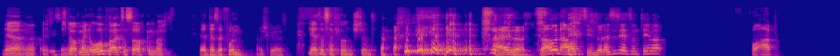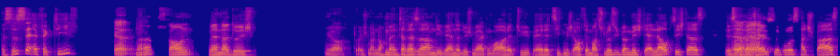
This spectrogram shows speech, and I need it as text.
Ja, Ja, ich glaube, mein Opa hat das auch gemacht. der hat das erfunden, habe ich gehört. Der hat das erfunden, stimmt. Also, Frauen aufziehen. So, das ist jetzt so ein Thema vorab. Es ist sehr effektiv. ja, Ne? Frauen werden dadurch, ja, glaube ich mal, noch mehr Interesse haben. Die werden dadurch merken, wow, der Typ, ey, der zieht mich auf, der macht Schluss über mich, der erlaubt sich das, ist Ja, dabei ja. selbstbewusst, hat Spaß.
